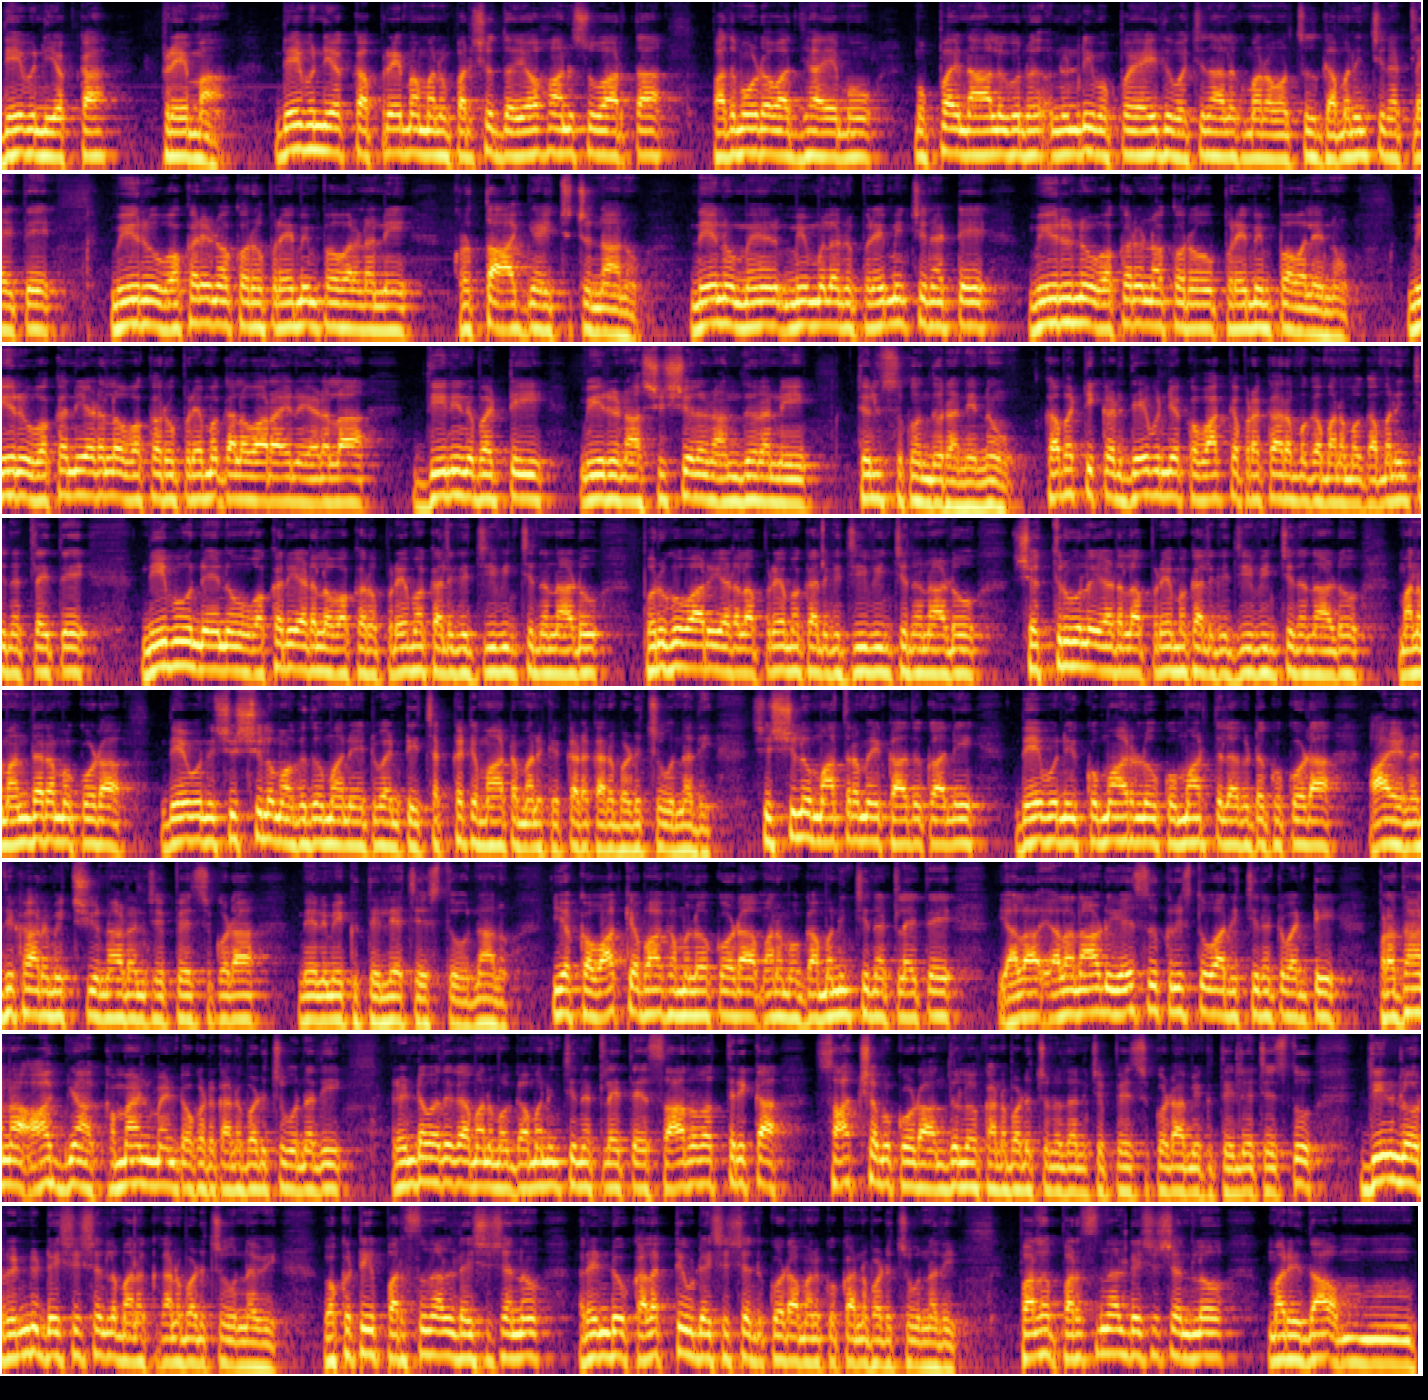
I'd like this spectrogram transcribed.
దేవుని యొక్క ప్రేమ. దేవుని యొక్క ప్రేమ మనం పరిశుద్ధ యోహాను సువార్త పదమూడవ అధ్యాయము ముప్పై నాలుగు నుండి ముప్పై ఐదు వచనాలకు మనం గమనించినట్లయితే మీరు ఒకరినొకరు ప్రేమింపవలనని క్రొత్త ఆజ్ఞ ఇచ్చుచున్నాను. నేను మే మిమ్మలను ప్రేమించినట్టే మీరును ఒకరినొకరు ప్రేమింపవలెను. మీరు ఒకని ఎడల ఒకరు ప్రేమ గలవారైన ఎడల దీనిని బట్టి మీరు నా శిష్యులను అందురని తెలుసుకొందురనెను కాబట్టి ఇక్కడ దేవుని యొక్క వాక్య ప్రకారముగా మనము గమనించినట్లయితే నీవు నేను ఒకరి ఎడల ఒకరు ప్రేమ కలిగి జీవించిన నాడు పొరుగువారి ఎడల ప్రేమ కలిగి జీవించిన నాడు శత్రువుల ఎడల ప్రేమ కలిగి జీవించిన నాడు మనమందరము కూడా దేవుని శిష్యులు మగుదుము అనేటువంటి చక్కటి మాట మనకి ఇక్కడ కనబడుచు ఉన్నది. శిష్యులు మాత్రమే కాదు కానీ దేవుని కుమారులు కుమార్తెలగటకు కూడా ఆయన అధికారం ఇచ్చి ఉన్నాడని చెప్పేసి కూడా నేను మీకు తెలియచేస్తూ ఉన్నాను. ఈ యొక్క వాక్య భాగంలో కూడా మనము గమనించినట్లయితే ఎలా ఎలనాడు యేసుక్రీస్తు వారు ఇచ్చినటువంటి ప్రధాన ఆజ్ఞ కమాండ్మెంట్ ఒకటి కనబడుచు ఉన్నది. రెండవదిగా మనము గమనించినట్లయితే సార్వత్రిక సాక్ష్యము కూడా అందులో కనబడుచున్నదని చెప్పేసి కూడా మీకు తెలియచేస్తూ దీనిలో రెండు డెసిషన్లు మనకు కనబడుచు ఉన్నవి. ఒకటి పర్సనల్ డెసిషన్ రెండు కలెక్టివ్ డెసిషన్ కూడా మనకు కనబడుచు ఉన్నది. పల పర్సనల్ డెసిషన్లో మరి దా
